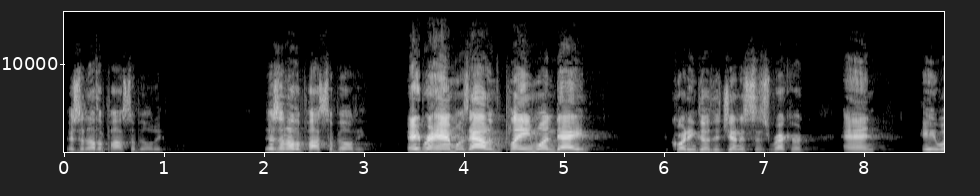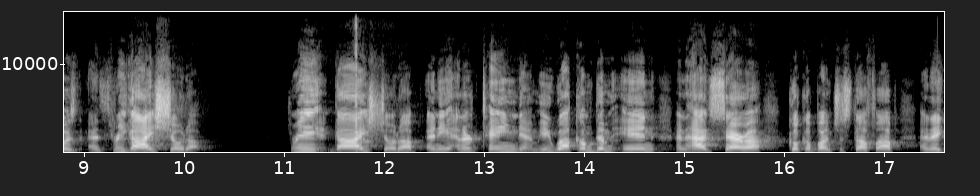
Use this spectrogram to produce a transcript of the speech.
There's another possibility. There's another possibility. Abraham was out in the plain one day, according to the Genesis record, and he was, and three guys showed up. Three guys showed up and he entertained them. He welcomed them in and had Sarah cook a bunch of stuff up and they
